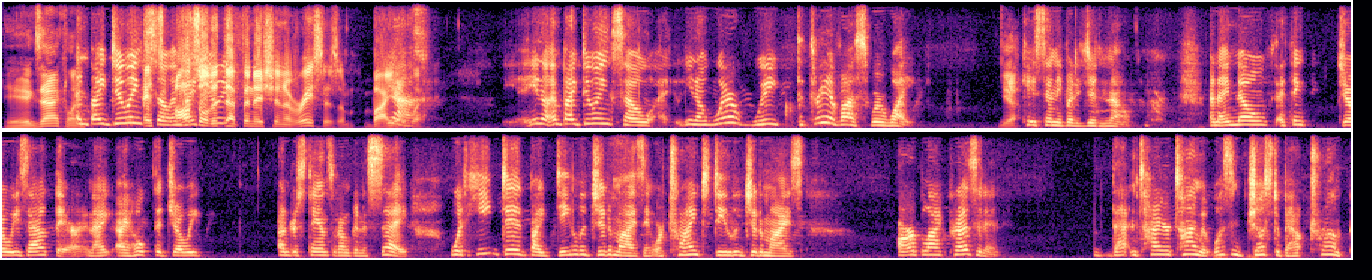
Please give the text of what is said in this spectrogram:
Exactly. And by doing It's so, and by also the definition of racism, by Yeah. the way. you know, and by doing so, you know, we're we the three of us we're white. Yeah. In case anybody didn't know, and I know I think Joey's out there, and I I hope that Joey understands what I'm going to say. What he did by delegitimizing or trying to delegitimize our black president that entire time it wasn't just about Trump.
